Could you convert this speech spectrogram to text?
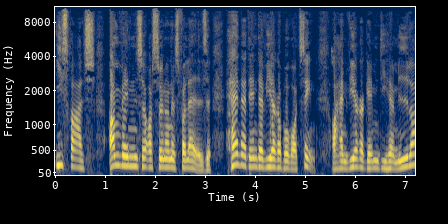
Israels omvendelse og søndernes forladelse. Han er den, der virker på vores sind, og han virker gennem de her midler.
